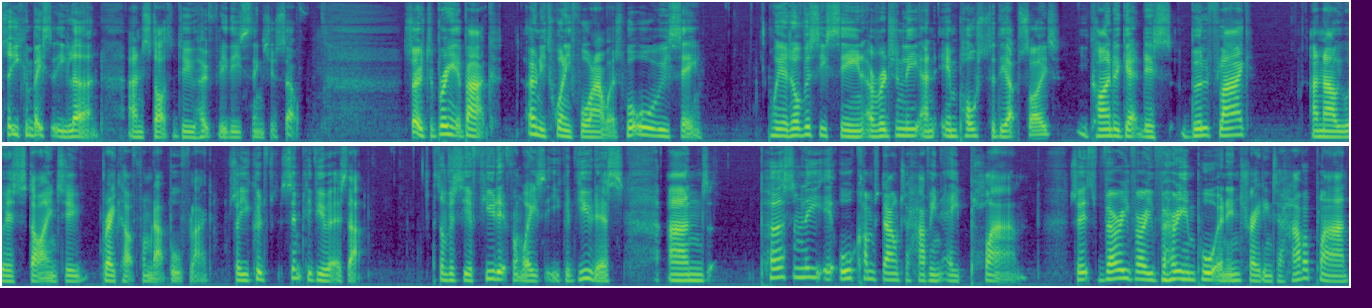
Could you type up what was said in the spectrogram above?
so you can basically learn and start to do hopefully these things yourself. So to bring it back only 24 hours, what were we seeing? We had obviously seen originally an impulse to the upside. You kind of get this bull flag and now we're starting to break up from that bull flag. So you could simply view it as that. There's obviously a few different ways that you could view this and Personally, it all comes down to having a plan. So it's very, very, very important in trading to have a plan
